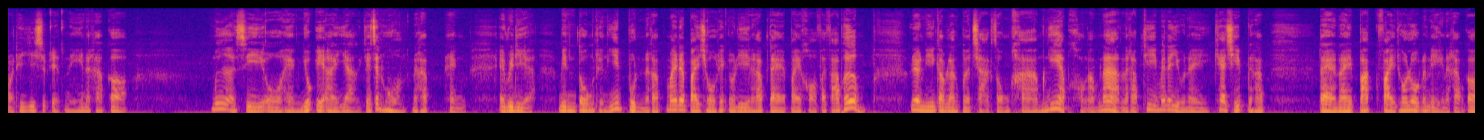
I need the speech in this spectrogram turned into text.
วันที่ 21 นี้นะครับก็เมื่อ CEO แห่งยุค AI อย่างเจสันห่วงนะครับแห่ง NVIDIA บินตรงถึงญี่ปุ่นนะครับไม่ได้ไปโชว์เทคโนโลยีนะครับแต่ไปขอไฟฟ้าเพิ่ม เรื่องนี้กำลังเปิดฉากสงครามเงียบของอำนาจนะครับที่ไม่ได้อยู่ในแค่ชิปนะครับแต่ในปลั๊กไฟทั่วโลกนั่นเองนะครับก็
